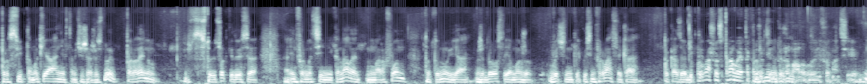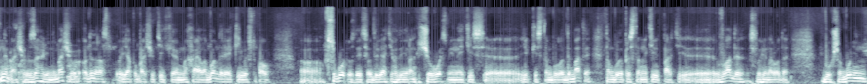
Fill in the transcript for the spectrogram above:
про світ там океанів там чи ще щось. Ну і паралельно 100% дивився е, інформаційні канали, марафон. Тобто, ну я вже дорослий, я можу вичленити якусь інформацію, яка показує Про вашу справу, я так розумію, дуже мало було інформації. Не бачив, взагалі не бачив. Один раз я побачив тільки Михайла Бондаря, який виступав е, в суботу, здається, о 9 годині ранку чи о 8 на якісь, е, якісь там були дебати. Там були представники від партії е, влади, Слуги народу. Був Шабунін,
